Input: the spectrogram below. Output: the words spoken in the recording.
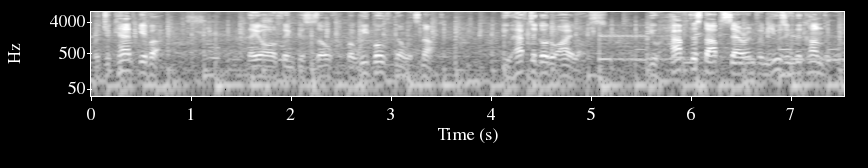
but you can't give up. They all think this is over, but we both know it's not. You have to go to Ilos. You have to stop Saren from using the conduit.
